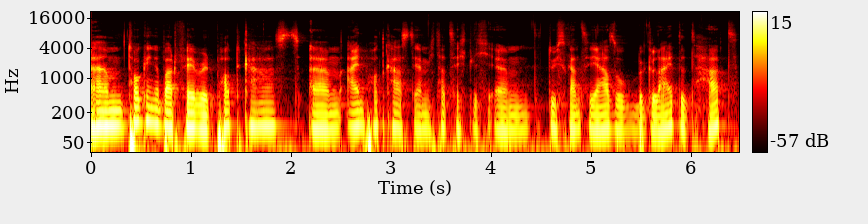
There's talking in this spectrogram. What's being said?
Ähm, talking about favorite podcasts, ähm, ein Podcast, der mich tatsächlich ähm, durchs ganze Jahr so begleitet hat.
